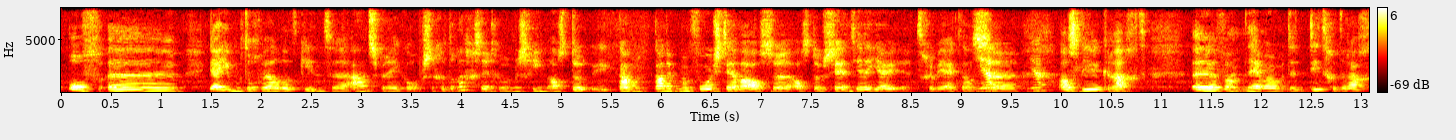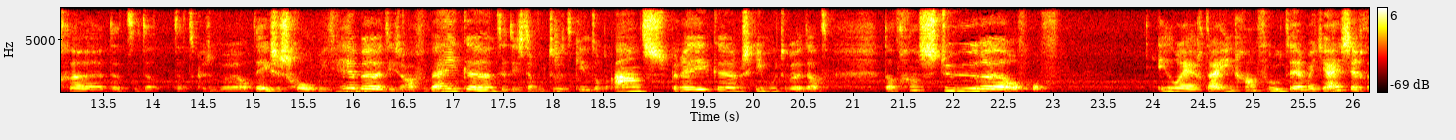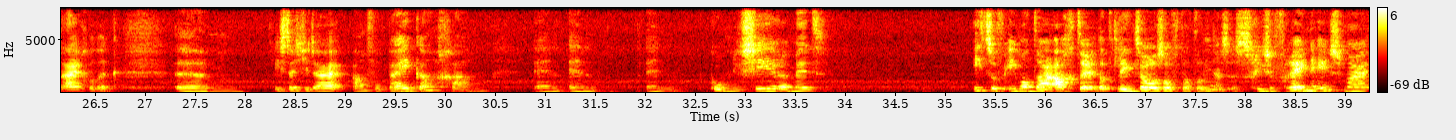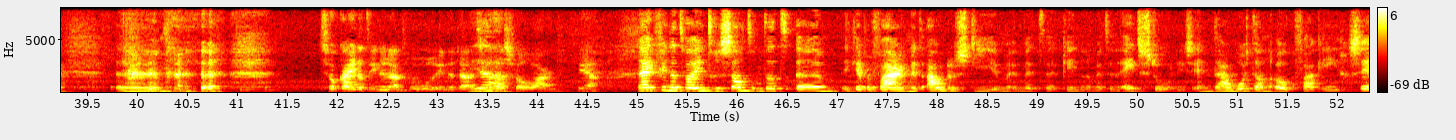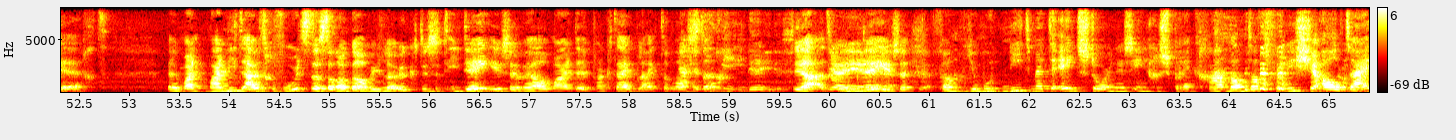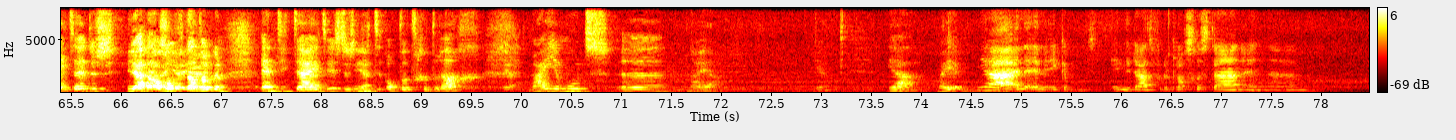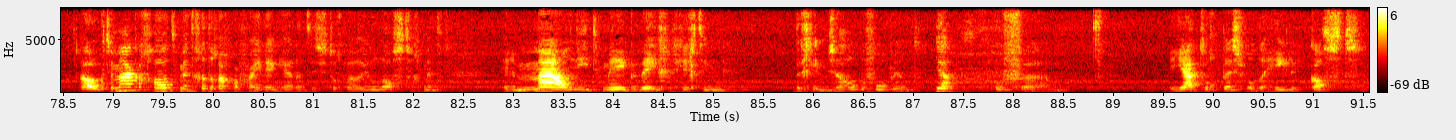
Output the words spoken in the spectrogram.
Of eh, ja, je moet toch wel dat kind eh, aanspreken op zijn gedrag, zeggen we misschien. Als kan, kan ik me voorstellen als, eh, als docent, hè? jij hebt gewerkt als, Ja. eh, Ja. als leerkracht. Eh, van nee, maar dit, gedrag eh, dat, dat, dat kunnen we op deze school niet hebben. Het is afwijkend. Het is, daar moeten we het kind op aanspreken. Misschien moeten we dat, dat gaan sturen of, of heel erg daarin gaan vroeten. En wat jij zegt eigenlijk, ehm, is dat je daar aan voorbij kan gaan en, en, en communiceren met iets of iemand daarachter. En dat klinkt zo alsof dat een Ja. schizofreen is, maar ehm, Zo kan je dat inderdaad horen, inderdaad. Ja. Ja. Dat is wel waar. Ja. Nou, ik vind het wel interessant, omdat ehm, ik heb ervaring met ouders die met, met eh, kinderen met een eetstoornis. En daar wordt dan ook vaak in gezegd, eh, maar, maar niet uitgevoerd. Dat is dan ook wel weer leuk. Dus het idee is er wel, maar de praktijk blijkt te ja, lastig. het goede idee is. Ja, het Ja, goede ja, ja, idee ja. is er. Ja. Van, je moet niet met de eetstoornis in gesprek gaan, want dat verlies je altijd. Hè? Dus ja, alsof Ja, ja, ja. dat ook een entiteit is. Dus Ja. niet op dat gedrag. Maar je moet, eh, nou ja. Ja. Ja, maar je, Ja, en, en ik heb inderdaad voor de klas gestaan en ehm, ook te maken gehad met gedrag waarvan je denkt, ja, dat is toch wel heel lastig. Met helemaal niet meebewegen richting de gymzaal bijvoorbeeld. Ja. Of ehm, ja, toch best wel de hele kast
